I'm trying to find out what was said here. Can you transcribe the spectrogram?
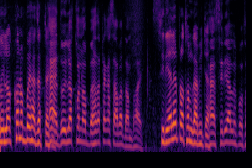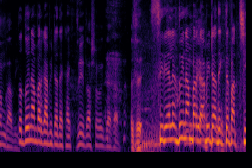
দুই লক্ষ নব্বই হাজার টাকা। হ্যাঁ দুই লক্ষ নব্বই হাজার টাকা চাবার দাম ভাই। সিরিয়ালের প্রথম গাভিটা? হ্যাঁ সিরিয়ালের প্রথম গাবি তো দুই নাম্বার গাভিটা দেখাই। জি দর্শক দেখান। সিরিয়ালের দুই নাম্বার গাভিটা দেখতে পাচ্ছি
